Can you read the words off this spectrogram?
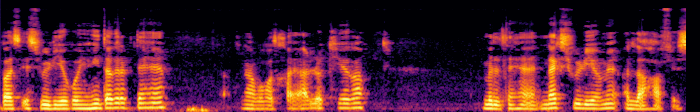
बस इस वीडियो को यहीं तक रखते हैं। अपना बहुत ख्याल रखिएगा। मिलते हैं नेक्स्ट वीडियो में। अल्लाह हाफिज़।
